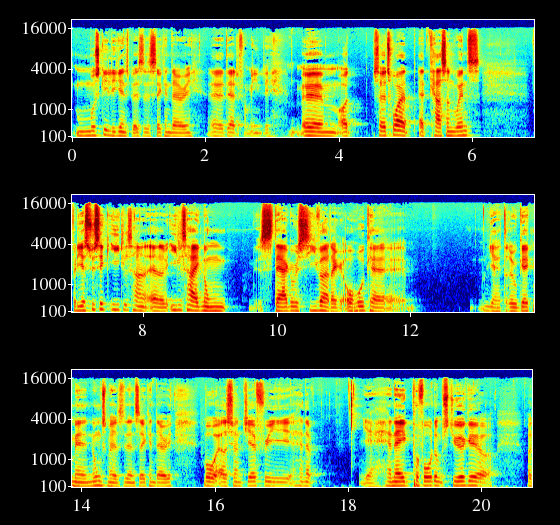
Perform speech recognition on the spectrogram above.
måske ligens bedste secondary. Øh, det er det formentlig. Øhm, og så jeg tror, at, at Carson Wentz, fordi jeg synes ikke, Eagles har, eller Eagles har ikke nogen stærke receiver, der overhovedet kan ja, drive gæk med nogen som helst i den secondary, hvor Alshon Jeffrey, han er, ja, han er ikke på fordum styrke, og, og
